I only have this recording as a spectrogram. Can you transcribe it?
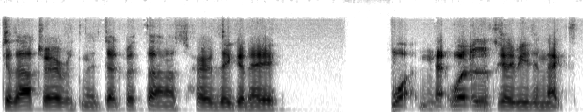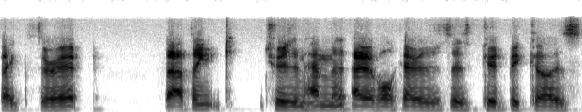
because after everything they did with Thanos, how are they going to what what is going to be the next big threat? But I think choosing him out of all characters is good because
